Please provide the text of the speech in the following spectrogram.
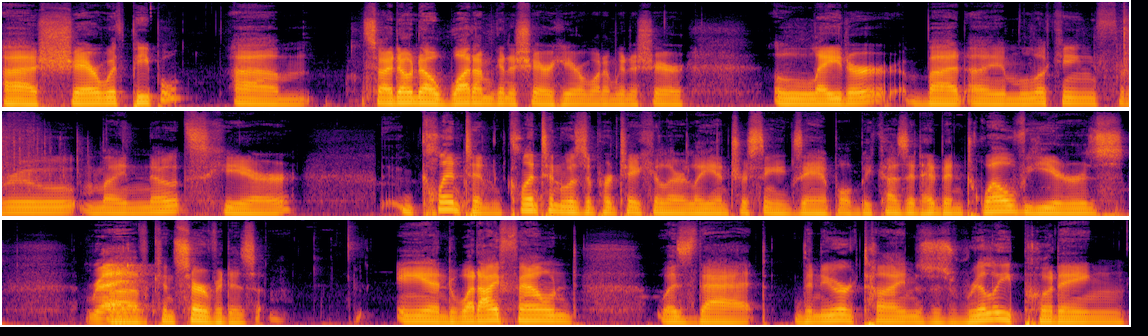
uh, share with people. Um, so I don't know what I'm going to share here, what I'm going to share later, but I am looking through my notes here. Clinton. Clinton was a particularly interesting example because it had been 12 years Right. of conservatism. And what I found was that the New York Times was really putting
